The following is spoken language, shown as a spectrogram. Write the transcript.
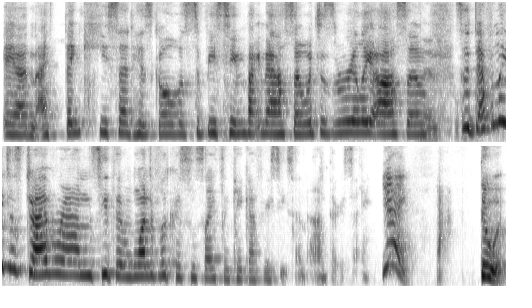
And I think he said his goal was to be seen by NASA, which is really awesome. Is cool. So definitely just drive around and see the wonderful Christmas lights and kick off your season on Thursday. Yay! Yeah. Do it.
